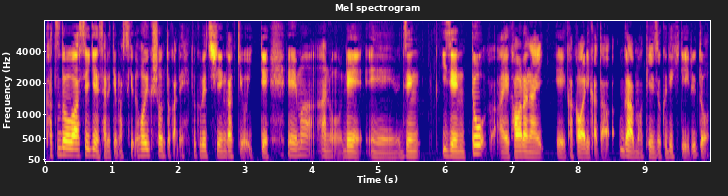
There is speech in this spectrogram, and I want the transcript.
活動は制限されてますけど、保育所とかで特別支援学級を行って、えー、まあ、あの、例、えー、前、以前と変わらない、関わり方が、ま継続できていると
